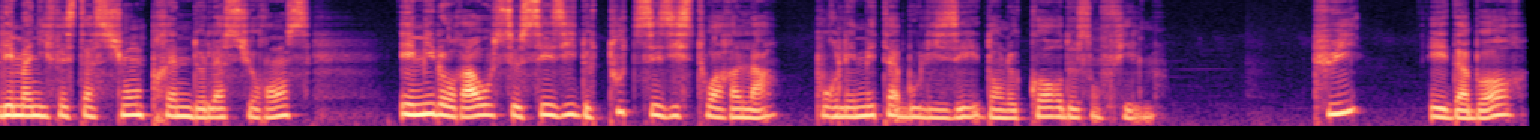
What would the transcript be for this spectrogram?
Les manifestations prennent de l'assurance et Milorao se saisit de toutes ces histoires-là pour les métaboliser dans le corps de son film. Puis, et d'abord,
